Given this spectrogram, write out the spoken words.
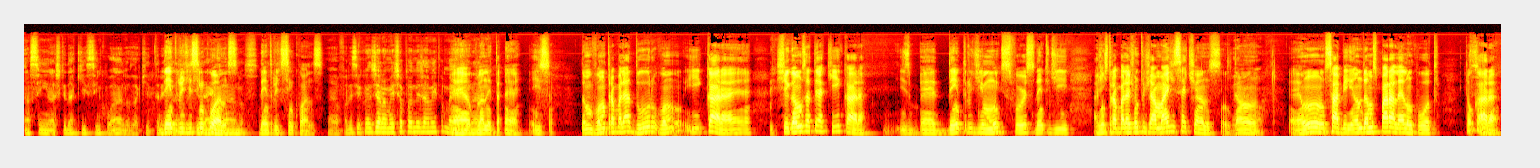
Assim, acho que daqui cinco anos, daqui três Dentro anos, de cinco 10 anos. Dentro de cinco anos. É, eu falei cinco anos, geralmente é planejamento médio. é, né? o planeta. É, isso. Então vamos trabalhar duro, vamos. E, cara, é, chegamos até aqui, cara, é, dentro de muito esforço, dentro de. A gente trabalha junto já há mais de sete anos. Então, é um, sabe, andamos paralelo um com o outro. Então, Sim. cara,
